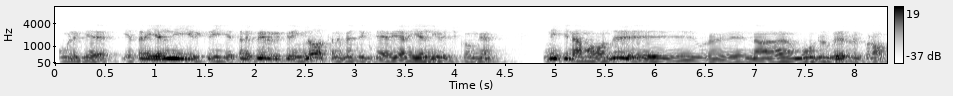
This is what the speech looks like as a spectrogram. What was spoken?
உங்களுக்கு எ- எத்தனை இளநீர் இருக்கிறீங்க எத்தனை பேர் இருக்கிறீங்களோ அத்தனை பேர்த்துக்கு தேவையான இளநீர் வச்சுக்கோங்க. இன்றைக்கி நாம் வந்து ஒரு நான் மூன்று பேர் இருக்கிறோம்.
